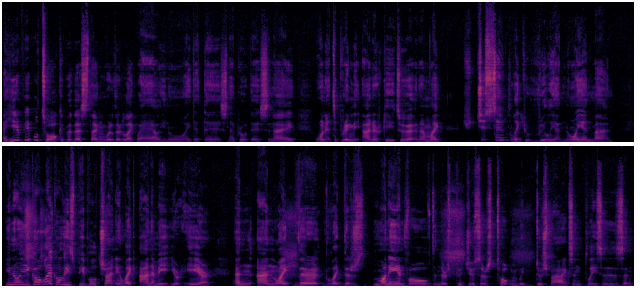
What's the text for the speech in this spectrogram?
I hear people talk about this thing where they're like, well, you know, I did this and I brought this and I wanted to bring the anarchy to it. And I'm like, you just sound like you're really annoying, man. You know, you got like all these people trying to like animate your hair and and like there like there's money involved and there's producers talking with douchebags in places and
